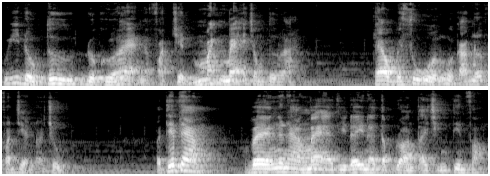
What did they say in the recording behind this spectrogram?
quỹ đầu tư được hứa hẹn là phát triển mạnh mẽ trong tương lai, theo cái xu hướng của các nước phát triển nói chung. Và tiếp theo, về ngân hàng mẹ thì đây là tập đoàn tài chính tiên phong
